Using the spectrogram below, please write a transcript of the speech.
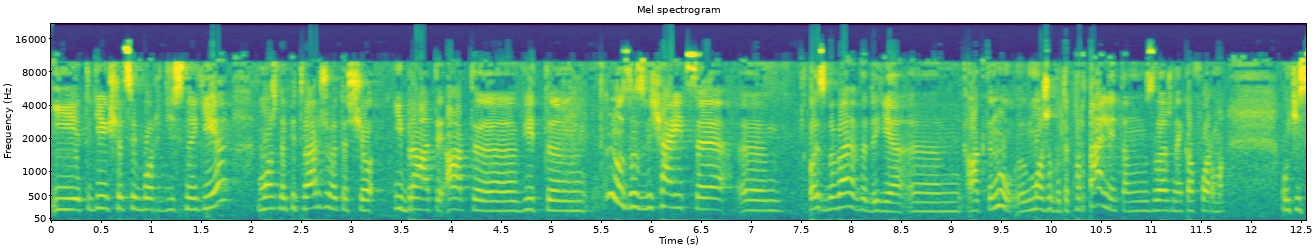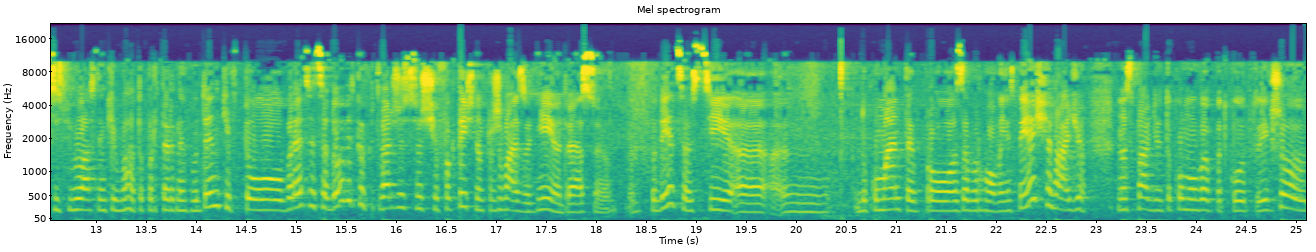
І тоді, якщо цей борг дійсно є, можна підтверджувати, що і брати акт е, від ем, ну зазвичай це. ОСББ видає е, акти, ну може бути квартальний, там залежно яка форма участі співвласників багатоквартирних будинків, то береться ця довідка, підтверджується, що фактично проживає за однією адресою. Подається ось ці е, ем, документи про заборгованість. Ну я ще раджу насправді в такому випадку, от, якщо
